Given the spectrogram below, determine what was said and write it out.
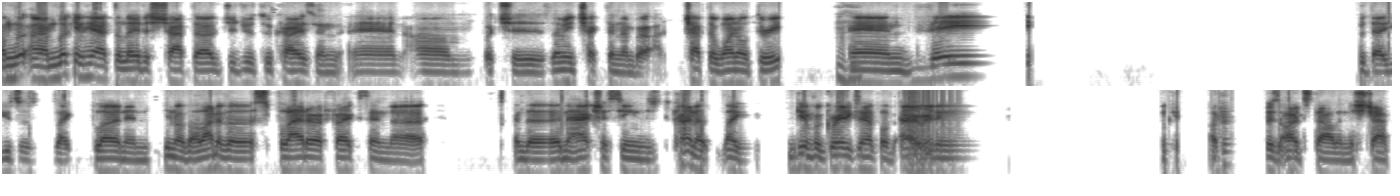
I'm loo- I'm looking here at the latest chapter of Jujutsu Kaisen, and um, which is let me check the number. Chapter 103, Mhm. and they that uses like blood and you know a lot of the splatter effects and uh and the and the action scenes kind of like give a great example of everything of his art style in this chapter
